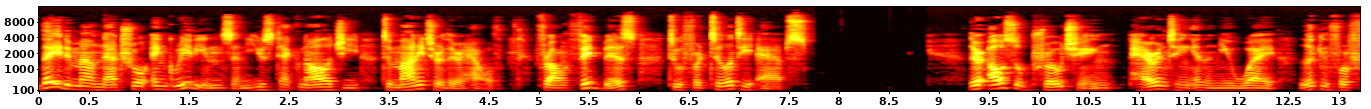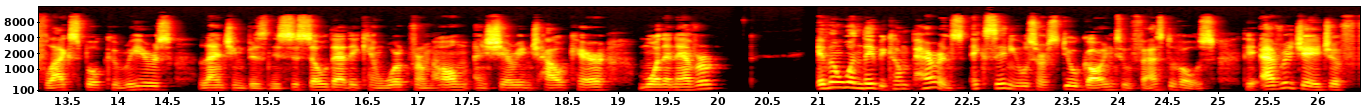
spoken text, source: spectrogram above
They demand natural ingredients and use technology to monitor their health, from Fitbits to fertility apps. They're also approaching parenting in a new way, looking for flexible careers, launching businesses so that they can work from home and sharing childcare more than ever. Even when they become parents, exennials are still going to festivals. The average age of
